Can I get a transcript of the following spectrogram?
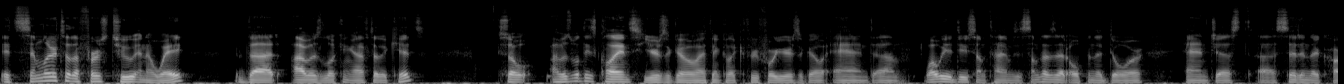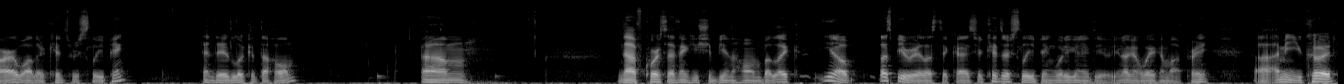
it's similar to the first two in a way that I was looking after the kids. So I was with these clients years ago, I think like three, four years ago, and um, what we do sometimes is sometimes I'd open the door and just uh, sit in their car while their kids were sleeping, and they'd look at the home. Um, now, of course, I think you should be in the home, but like you know, let's be realistic, guys. Your kids are sleeping. What are you gonna do? You're not gonna wake them up, right? Uh, I mean, you could,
